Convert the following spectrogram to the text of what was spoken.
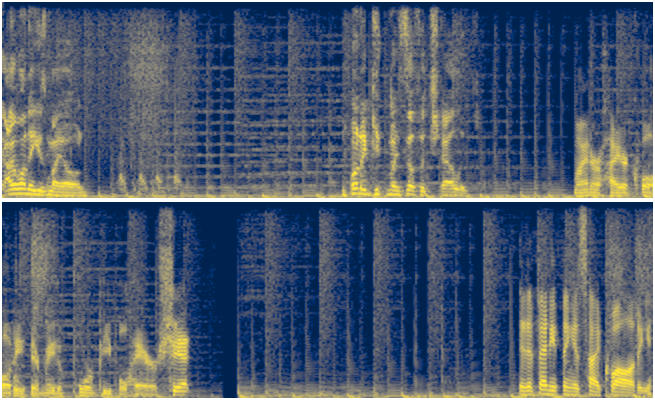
I want to use my own. I want to give myself a challenge. Mine are higher quality. They're made of poor people hair. Shit. And if anything, it's high quality.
